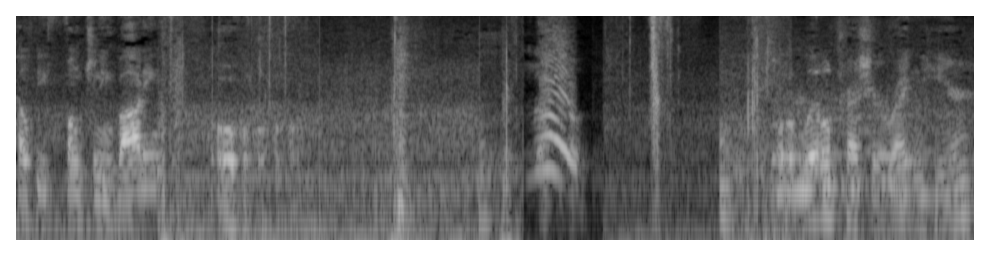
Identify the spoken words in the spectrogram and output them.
Healthy, functioning body. Oh. Hold a little pressure right in here.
